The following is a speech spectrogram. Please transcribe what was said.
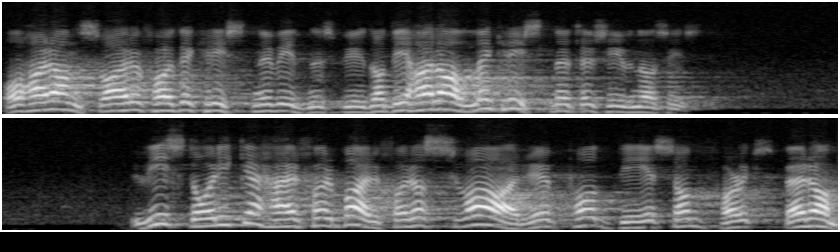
og har ansvaret for det kristne vitnesbyrd, og det har alle kristne til syvende og sist vi står ikke her for bare for å svare på det som folk spør om.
